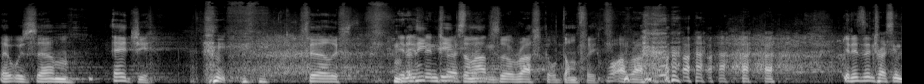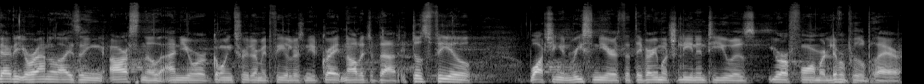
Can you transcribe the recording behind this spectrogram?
it was um, edgy. say the least. It is he, interesting. He's an absolute rascal, Dunphy. What a rascal. It is interesting there that you're analysing Arsenal and you're going through their midfielders and you had great knowledge of that. It does feel, watching in recent years, that they very much lean into you as you're a former Liverpool player.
